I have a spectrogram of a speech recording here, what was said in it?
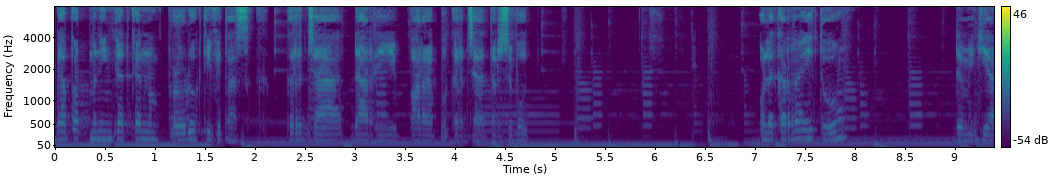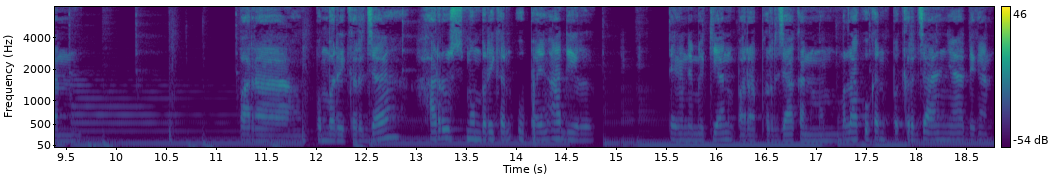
dapat meningkatkan produktivitas kerja dari para pekerja tersebut. Oleh karena itu, demikian para pemberi kerja harus memberikan upah yang adil. Dengan demikian, para pekerja akan melakukan pekerjaannya dengan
